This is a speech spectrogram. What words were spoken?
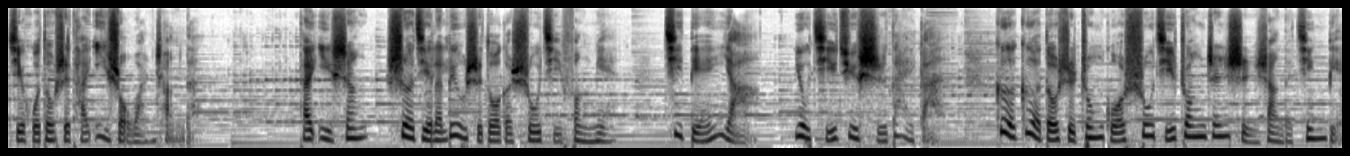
几乎都是他一手完成的。他一生设计了六十多个书籍封面，既典雅又极具时代感，个个都是中国书籍装帧史上的经典。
